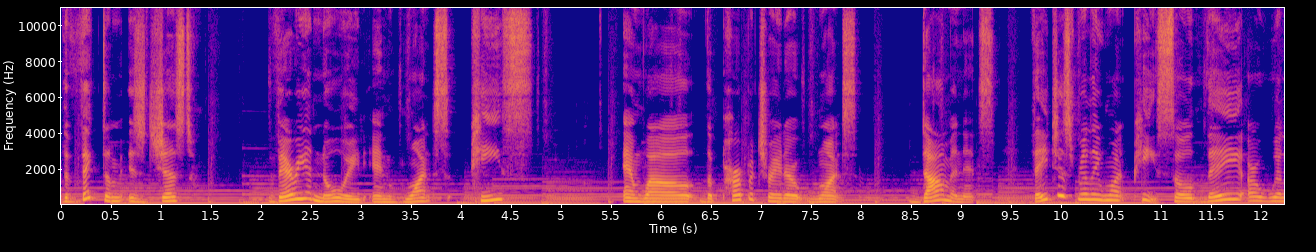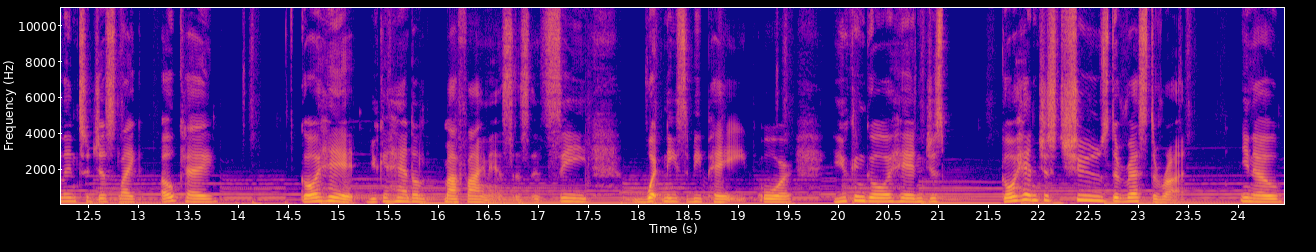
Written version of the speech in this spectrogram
the victim is just very annoyed and wants peace. And while the perpetrator wants dominance, they just really want peace. So they are willing to just like, okay, go ahead. You can handle my finances and see what needs to be paid. Or you can go ahead and just go ahead and just choose the restaurant. You know,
